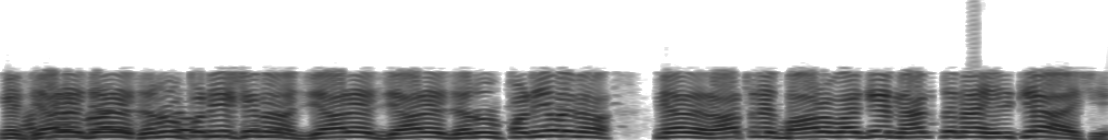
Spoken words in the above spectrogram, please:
કે જ્યારે જ્યારે જરૂર પડી છે ને જ્યારે જ્યારે જરૂર પડી હોય ને ત્યારે રાત્રે બાર વાગે નાગદના હિર ગયા હશે?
